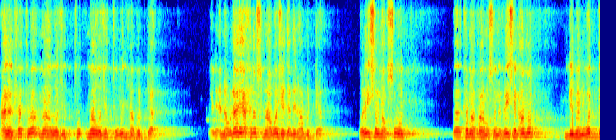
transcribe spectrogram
على الفتوى ما وجدت ما وجدت منها بدا يعني أنه لا يحرص ما وجد منها بدا وليس المقصود كما قال المصنف ليس الأمر لمن ود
